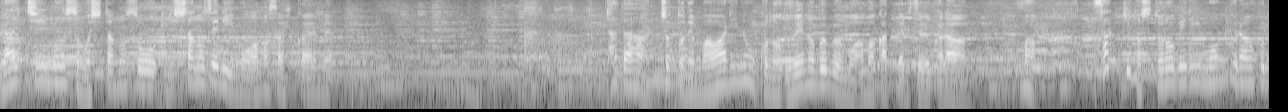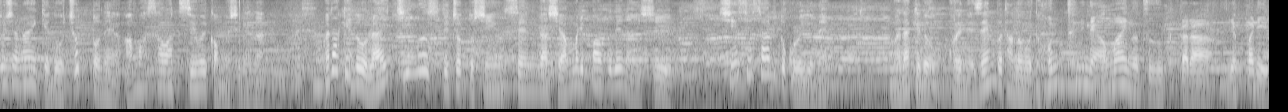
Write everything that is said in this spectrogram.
ライチムースも下の層下のゼリーも甘さ控えめ。ただちょっとね周りのこの上の部分も甘かったりするからまあさっきのストロベリーモンブランほどじゃないけどちょっとね甘さは強いかもしれない、まあ、だけどライチムースってちょっと新鮮だしあんまりパーク出ないし新鮮さあるところいいよね。まあ、だけどこれね全部頼むと本当にね甘いの続くからやっぱり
